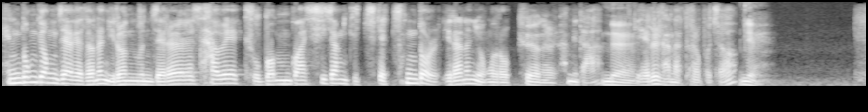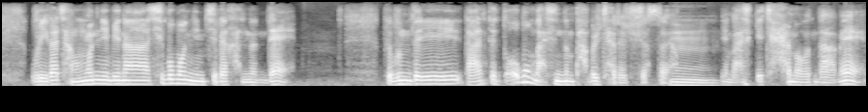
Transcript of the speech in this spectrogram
행동경제학에서는 이런 문제를 사회 규범과 시장 규칙의 충돌이라는 용어로 표현을 합니다. 네. 예를 하나 들어보죠. 예. 우리가 장모님이나 시부모님 집에 갔는데 그분들이 나한테 너무 맛있는 밥을 차려주셨어요. 음. 예, 맛있게 잘 먹은 다음에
